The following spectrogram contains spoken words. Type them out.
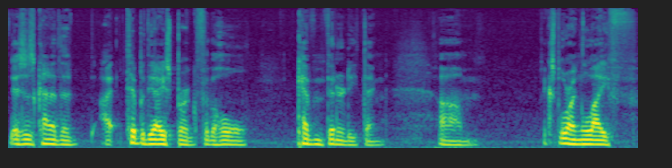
This is kind of the tip of the iceberg for the whole Kevin Finnerty thing. Um, exploring life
